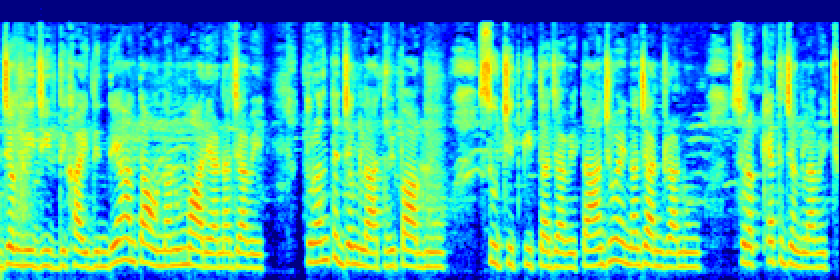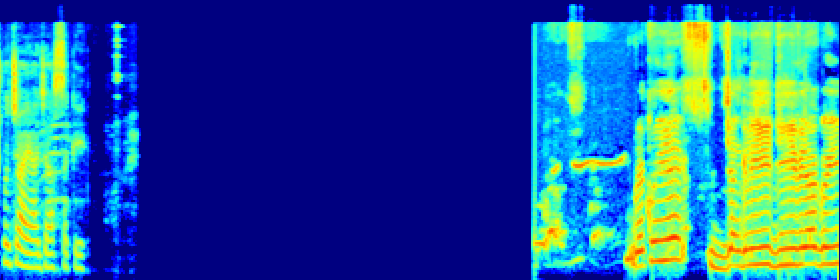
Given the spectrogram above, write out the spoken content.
ਜੰਗਲੀ ਜੀਵ ਦਿਖਾਈ ਦਿੰਦੇ ਹਨ ਤਾਂ ਉਹਨਾਂ ਨੂੰ ਮਾਰਿਆ ਨਾ ਜਾਵੇ। ਤੁਰੰਤ ਜੰਗਲਾਤ ਵਿਭਾਗ ਨੂੰ ਸੂਚਿਤ ਕੀਤਾ ਜਾਵੇ ਤਾਂ ਜੋ ਇਹਨਾਂ ਜਾਨਵਰਾਂ ਨੂੰ ਸੁਰੱਖਿਅਤ ਜੰਗਲਾਂ ਵਿੱਚ ਪਹੁੰਚਾਇਆ ਜਾ ਸਕੇ। ਵੇਖੋ ਇਹ ਜੰਗਲੀ ਜੀਵ ਆ ਕੋਈ।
